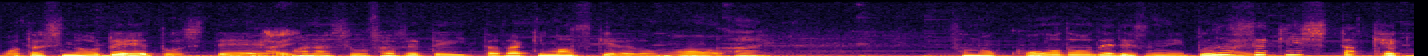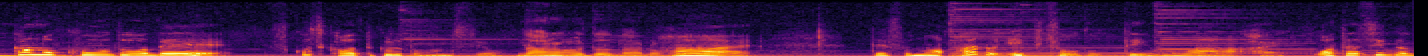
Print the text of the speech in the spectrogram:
私の例としてはいお話をさせていただきますけれども、はいその行動でですね分析した結果の行動で少し変わってくると思うんですよ。なるほどなるほど。はい、でそのあるエピソードっていうのは、はい。私が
